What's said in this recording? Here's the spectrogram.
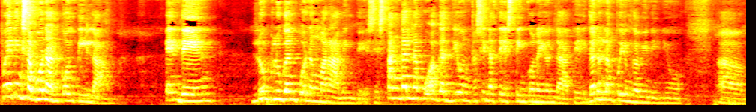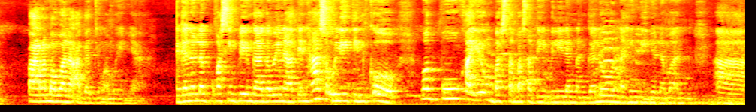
pwedeng sabunan, konti lang. And then, luglugan po ng maraming beses. Tanggal na po agad yun kasi na-testing ko na yun dati. Ganun lang po yung gawin ninyo um, para mawala agad yung amoy niya. Ganun lang po kasimple yung gagawin natin ha. So ulitin ko, wag po kayong basta-basta bibili lang ng galon na hindi nyo naman uh,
